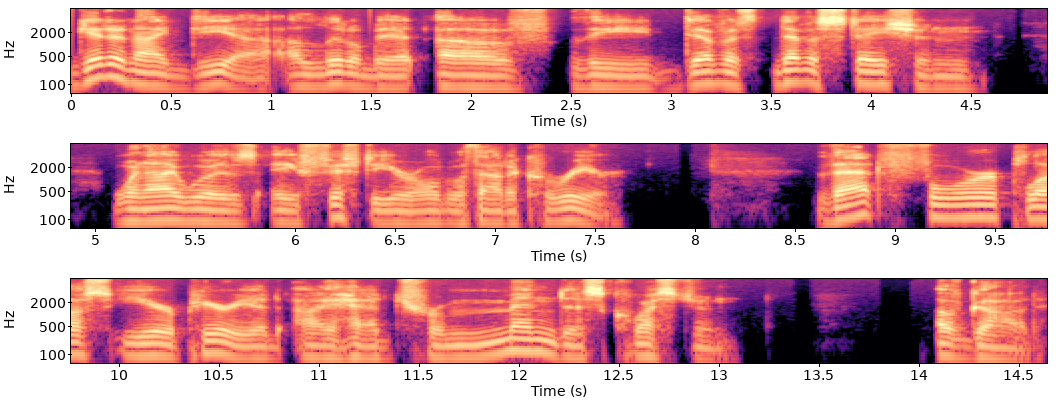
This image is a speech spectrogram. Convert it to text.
get an idea a little bit of the dev- devastation when I was a 50 year old without a career. That four plus year period, I had tremendous question of God.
